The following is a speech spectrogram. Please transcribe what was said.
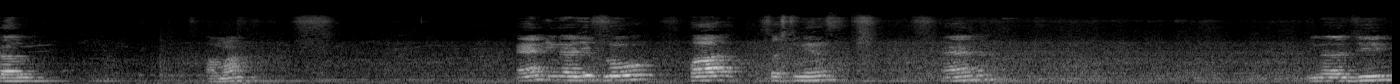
curl, and energy flow for sustenance and energy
